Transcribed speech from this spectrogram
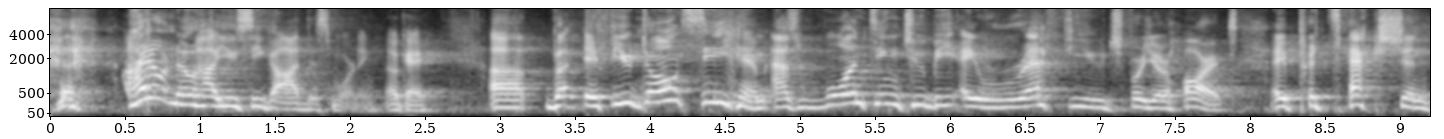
I don't know how you see God this morning, okay? Uh, but if you don't see him as wanting to be a refuge for your heart, a protection,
